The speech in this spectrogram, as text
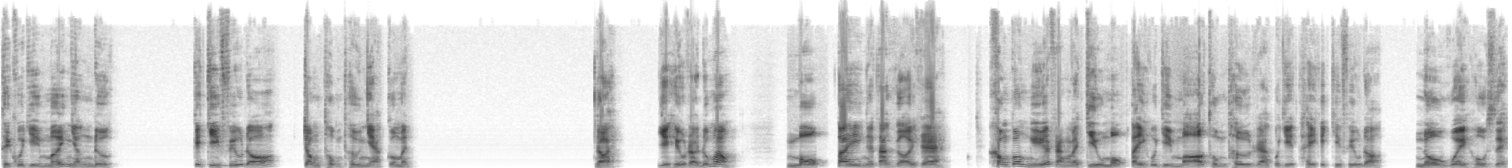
thì quý vị mới nhận được cái chi phiếu đó trong thùng thư nhà của mình. Rồi, vậy hiểu rồi đúng không? Một tay người ta gửi ra, không có nghĩa rằng là chiều một tay của vị mở thùng thư ra của vị thấy cái chi phiếu đó. No way Jose.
